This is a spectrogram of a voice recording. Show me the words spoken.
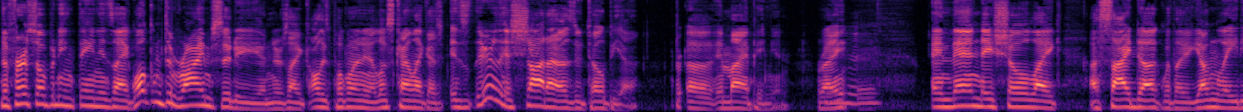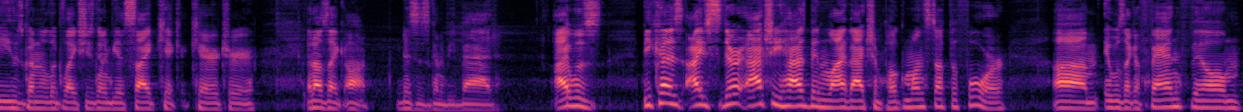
the first opening thing is like welcome to Ryme City and there's like all these pokemon and it looks kind of like a it's literally a shot out of zootopia uh, in my opinion right? And then they show like a Psyduck with a young lady who's gonna look like she's gonna be a sidekick character. And i was like oh this is gonna be bad. I was because i've there actually has been live action pokemon stuff before. Um, it was like a fan film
